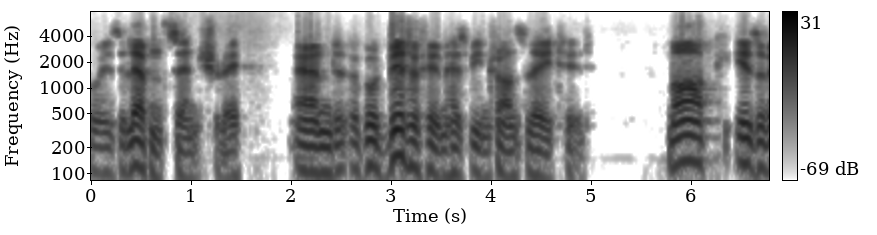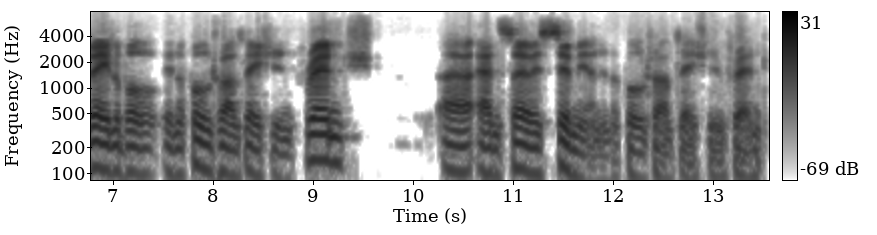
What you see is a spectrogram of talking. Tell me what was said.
who is 11th century, and a good bit of him has been translated. Mark is available in a full translation in French, uh, and so is Simeon in a full translation in French.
